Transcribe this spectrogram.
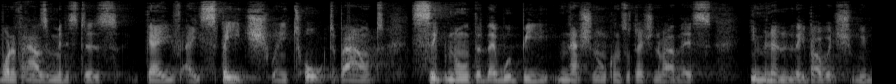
one of the housing ministers gave a speech when he talked about, signalled that there would be national consultation about this imminently, by which we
